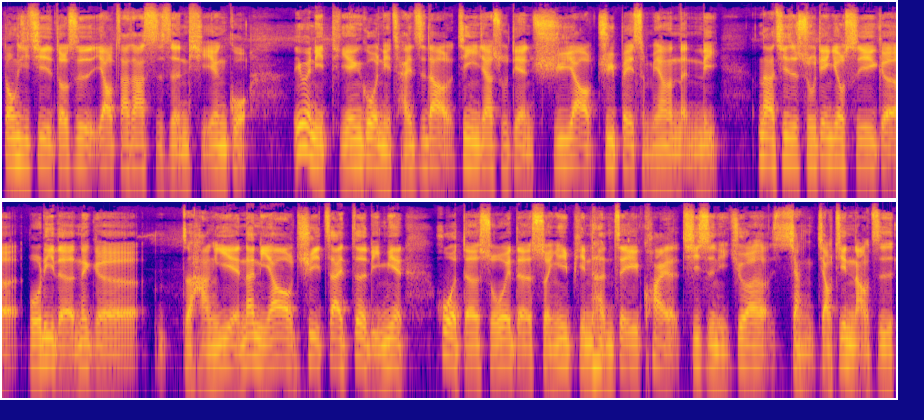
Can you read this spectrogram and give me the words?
东西其实都是要扎扎实实的体验过，因为你体验过，你才知道经营一家书店需要具备什么样的能力。那其实书店又是一个薄利的那个的行业，那你要去在这里面获得所谓的损益平衡这一块，其实你就要想绞尽脑汁，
